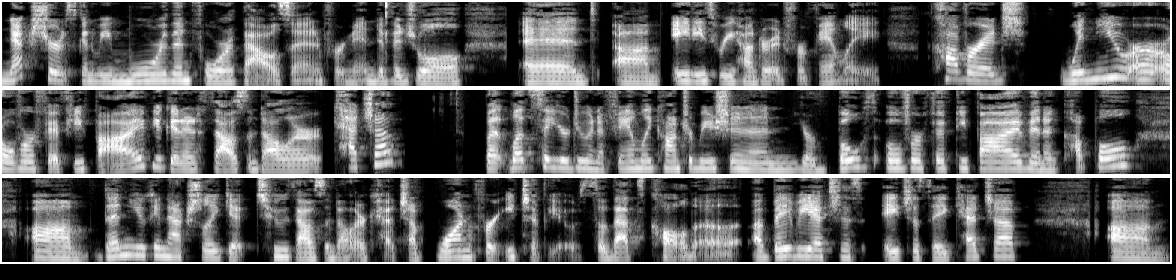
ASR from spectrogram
Next year, it's going to be more than 4,000 for an individual and um, 8,300 for family coverage. When you are over 55, you get a $1,000 catch up but let's say you're doing a family contribution and you're both over 55 in a couple, um, then you can actually get $2,000 catch up, one for each of you. So that's called a, a baby HS, HSA catch up. Um,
